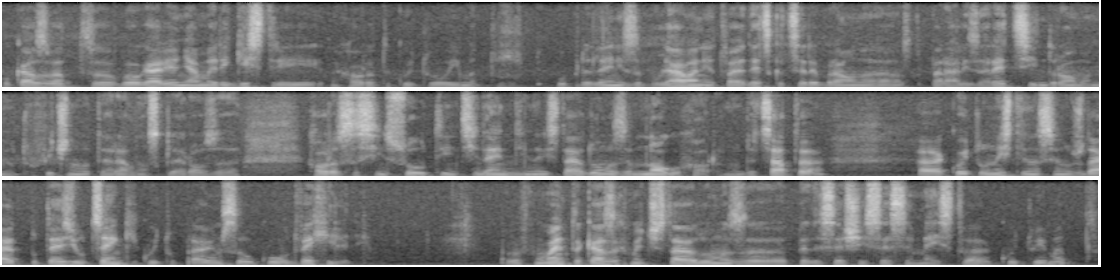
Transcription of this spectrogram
показват, в България няма регистри на хората, които имат определени заболявания. Това е детска церебрална парализа, ред синдрома, миотрофична латерална склероза, хора с инсулти, инциденти. Mm-hmm. Нали, става дума за много хора. Но децата, а, които наистина се нуждаят по тези оценки, които правим, са около 2000. В момента казахме, че става дума за 50-60 семейства, които имат.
